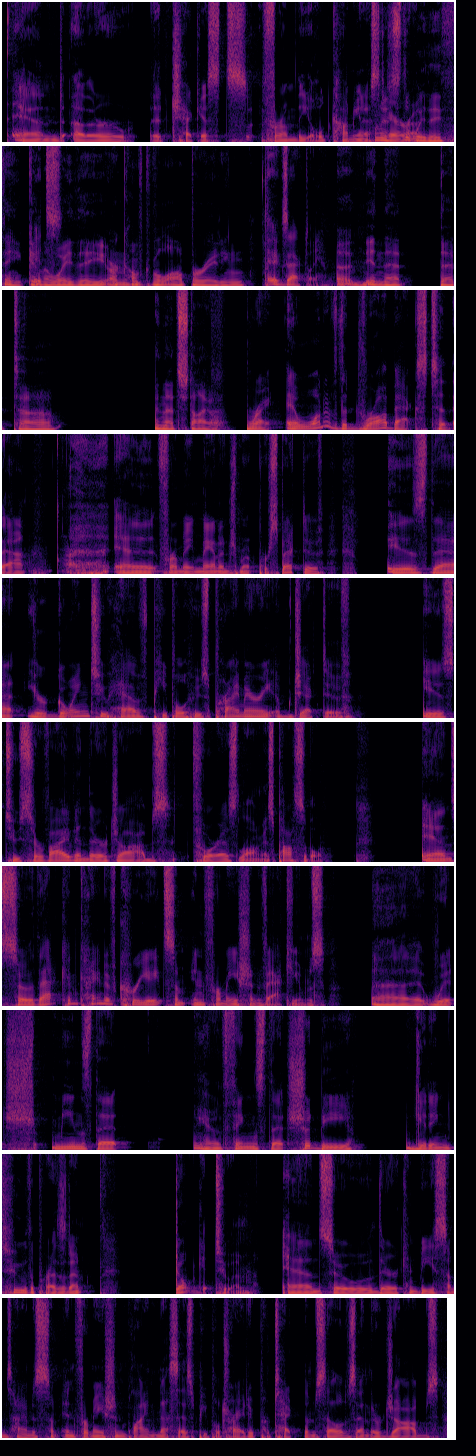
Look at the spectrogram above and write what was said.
and other uh, Chekists from the old communist it's era. the way they think and It's- the way they are Mhm. comfortable operating exactly. uh, in that that uh, in that style. Right. And one of the drawbacks to that, uh, from a management perspective, is that you're going to have people whose primary objective is to survive in their jobs for as long as possible. And so that can kind of create some information vacuums, uh, which means that you know things that should be getting to the president don't get to him. And so there can be sometimes some information blindness as people try to protect themselves and their jobs,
